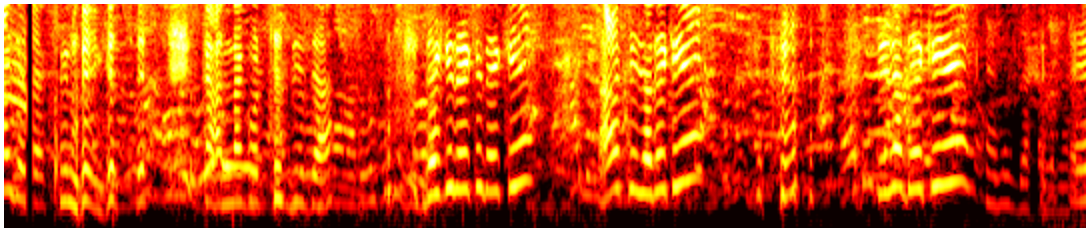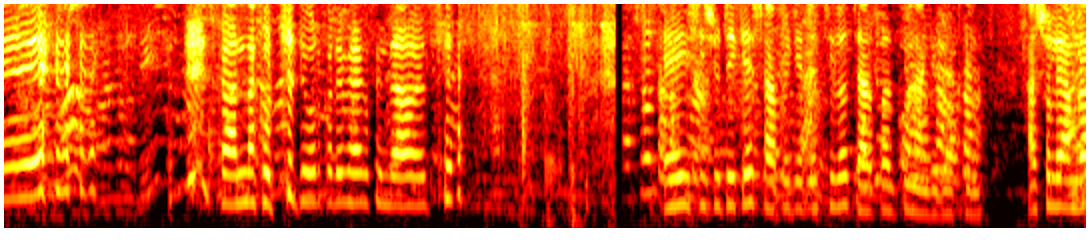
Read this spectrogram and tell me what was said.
এই যে ভ্যাকসিন হয়ে গেছে। কান্না করছে সৃজা। দেখি দেখি দেখি। আর সৃজা দেখি। সৃজা দেখি। কান্না করছে জোর করে ভ্যাকসিন দেওয়া হয়েছে। এই শিশুটিকে সাপে কেটেছিল চার পাঁচ দিন আগে দেখেন। আসলে আমরা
